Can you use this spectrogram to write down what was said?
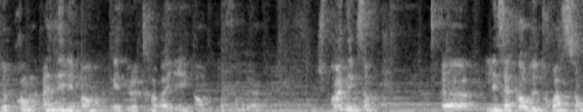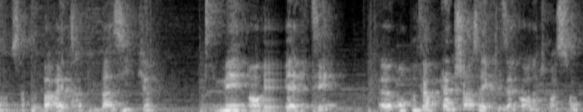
de prendre un élément et de le travailler en profondeur. Je prends un exemple. Euh, les accords de trois sons, ça peut paraître basique, mais en réalité, euh, on peut faire plein de choses avec les accords de trois sons.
